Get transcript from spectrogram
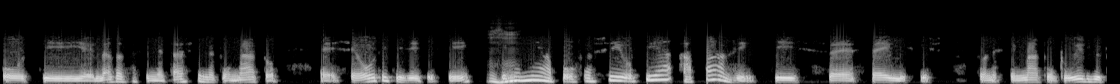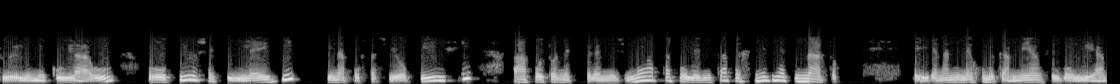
ότι η Ελλάδα θα συμμετάσχει με το ΝΑΤΟ ε, σε ό,τι τη ζητηθει είναι μια απόφαση η οποία απάδει τις ε, θέλησεις των αισθημάτων του ίδιου του ελληνικού λαού ο οποίος επιλέγει την αποστασιοποίηση από τον εξτρεμισμό από τα πολεμικά παιχνίδια του ΝΑΤΟ. Και για να μην έχουμε καμία αμφιβολία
